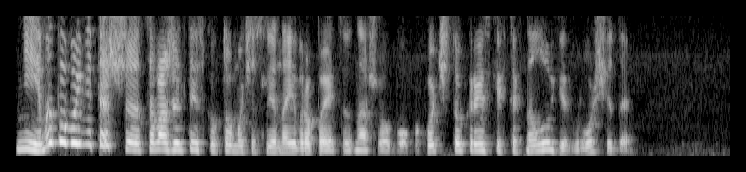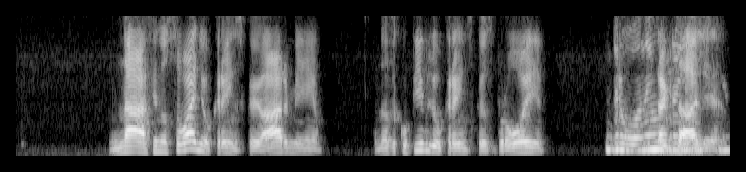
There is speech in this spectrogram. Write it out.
Ні, ми повинні теж е, це важель тиску, в тому числі на європейців з нашого боку. Хочете українських технологій, гроші де на фінансування української армії, на закупівлю української зброї. Дрони І так українські. далі.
